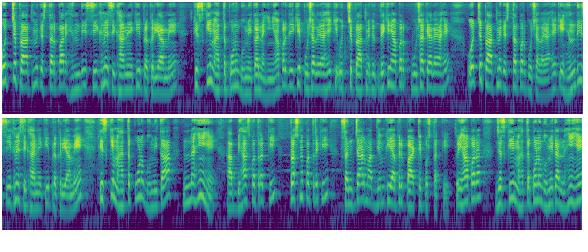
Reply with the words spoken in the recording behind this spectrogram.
उच्च प्राथमिक स्तर पर हिंदी सीखने सिखाने की प्रक्रिया में किसकी महत्वपूर्ण भूमिका नहीं? यहाँ पर देखिए पूछा गया है कि उच्च प्राथमिक, देखिए यहाँ पर पूछा क्या गया है? उच्च प्राथमिक स्तर पर पूछा गया है कि हिंदी सीखने सिखाने की प्रक्रिया में किसकी महत्वपूर्ण भूमिका नहीं है? अभ्यास पत्रक की प्रश्न पत्र की, संचार माध्यम की या फिर पाठ्य पुस्तक की। तो यहाँ पर जिसकी महत्वपूर्ण भूमिका नहीं है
